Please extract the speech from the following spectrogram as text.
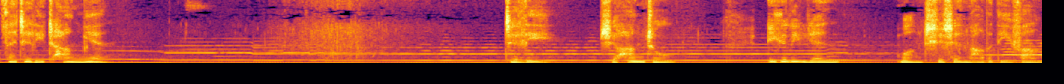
在这里长眠。这里是杭州，一个令人梦驰神往的地方。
